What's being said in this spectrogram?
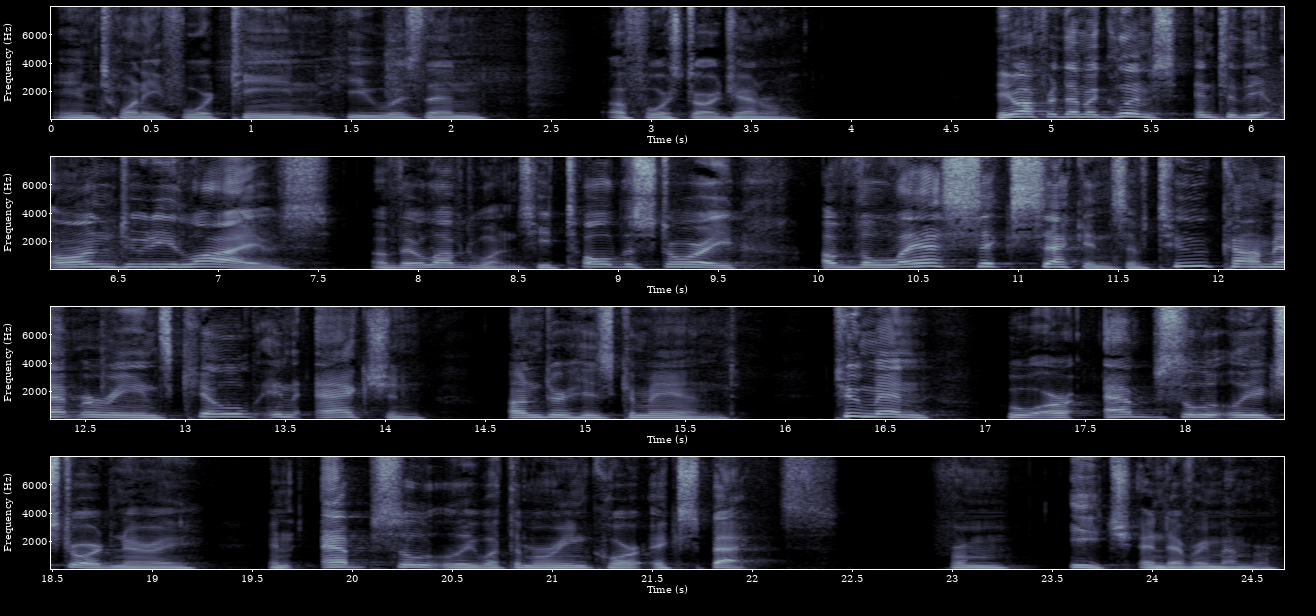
in 2014. He was then a four star general. He offered them a glimpse into the on duty lives of their loved ones. He told the story of the last six seconds of two combat Marines killed in action under his command. Two men who are absolutely extraordinary and absolutely what the Marine Corps expects from each and every member.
